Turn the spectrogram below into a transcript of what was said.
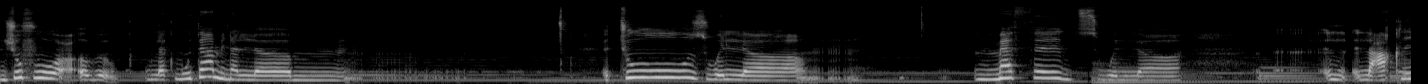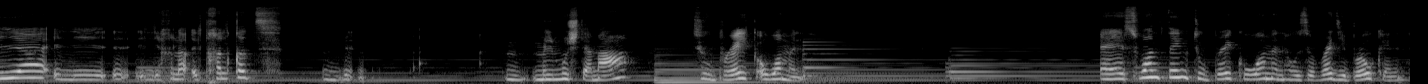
نشوفه لك موتة من ال التولز وال methods وال العقلية اللي اللي خلق اتخلقت من المجتمع to break a woman And it's one thing to break a woman who's already broken,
